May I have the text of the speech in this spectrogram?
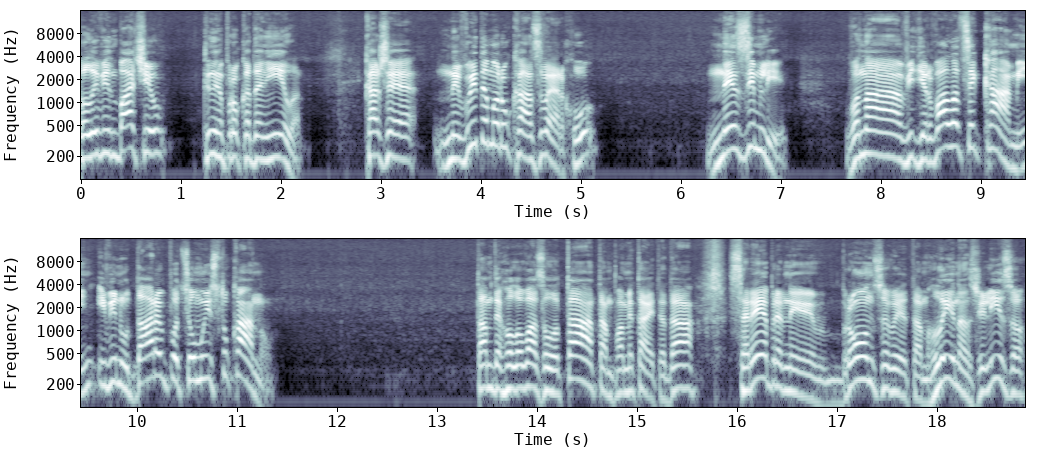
коли він бачив книгу про Даніїла, каже: невидима рука зверху, не з землі. Вона відірвала цей камінь, і він ударив по цьому істукану. Там, де голова золота, там, пам'ятаєте, да? серебряний, бронзовий, там, глина, желізо.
